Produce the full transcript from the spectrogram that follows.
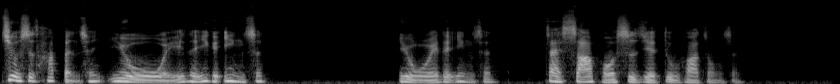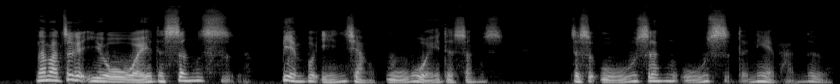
就是它本身有为的一个应身，有为的应身，在娑婆世界度化众生。那么这个有为的生死，并不影响无为的生死，这是无生无死的涅槃乐。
